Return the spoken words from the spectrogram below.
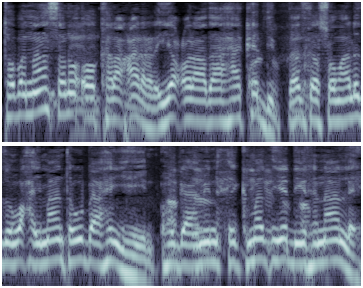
tobannaan sano oo kala carar iyo colaad ahaa kadib dadka soomaalidu waxay maanta u baahan yihiin hogaamin xikmad iyo dhiiranaan leh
